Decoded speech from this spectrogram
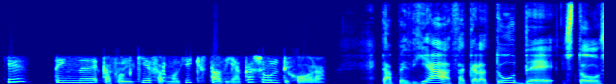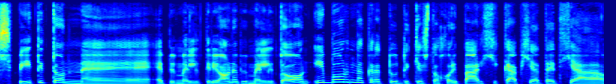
και την ε, καθολική εφαρμογή και σταδιακά σε όλη τη χώρα τα παιδιά θα κρατούνται στο σπίτι των ε, επιμελητριών, επιμελητών ή μπορούν να κρατούνται και στο χώρο. Υπάρχει κάποια τέτοια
